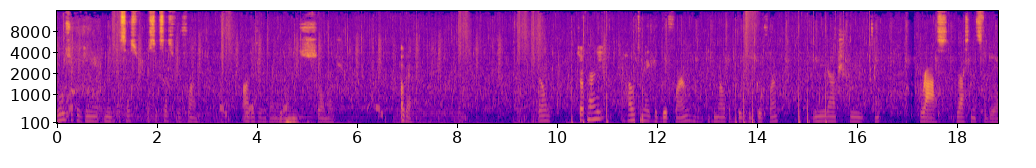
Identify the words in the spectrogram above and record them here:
the time. Blue Super can make success, a successful farm. Oh, this is gonna learn so much. Okay. So, so apparently, how to make the good farm, you know, the good, good, good farm, you need actually some grass. Grass needs to grow.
